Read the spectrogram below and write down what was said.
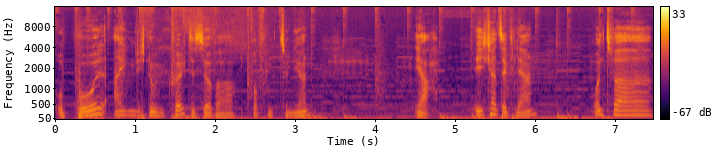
Obwohl eigentlich nur gecrackte Server drauf funktionieren. Ja, ich kann es erklären. Und zwar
